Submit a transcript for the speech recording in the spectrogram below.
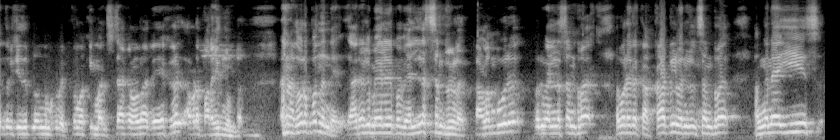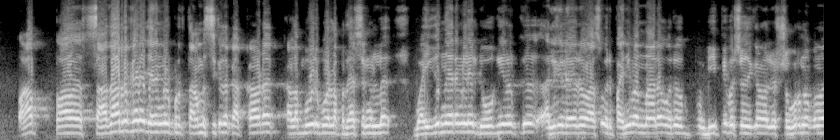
എന്തൊക്കെ ചെയ്തിട്ടുണ്ടെന്ന് നമുക്ക് വ്യക്തമാക്കി മനസ്സിലാക്കാനുള്ള രേഖകൾ അവിടെ പറയുന്നുണ്ട്. അതോടൊപ്പം തന്നെ ആരോഗ്യ മേഖലയിൽ ഇപ്പോൾ വെൽനസ് സെന്ററുകൾ കളമ്പൂർ ഒരു വെൽനസ് സെന്റർ അതുപോലെ തന്നെ കക്കാട്ടിൽ വെൽനസ് സെന്റർ അങ്ങനെ ഈ ആ സാധാരണക്കാരെ ജനങ്ങൾ താമസിക്കുന്ന കക്കാട് കളമ്പൂർ പോലുള്ള പ്രദേശങ്ങളിൽ വൈകുന്നേരങ്ങളിൽ രോഗികൾക്ക് അല്ലെങ്കിൽ ഒരു ഒരു പനി വന്നാലോ ഒരു ബി പി പരിശോധിക്കണോ അല്ലെങ്കിൽ ഷുഗർ നോക്കണോ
